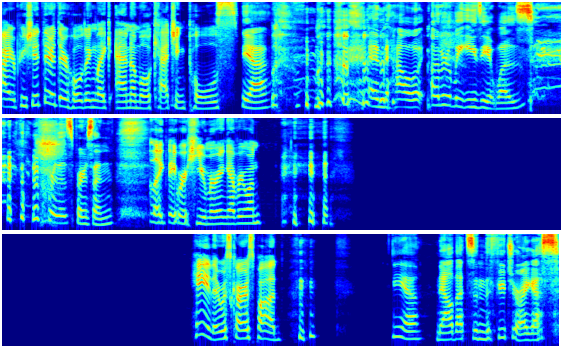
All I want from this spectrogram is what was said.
I appreciate that they're holding like animal catching poles. Yeah, and how utterly easy it was for this person. like they were humoring everyone. Hey, there was Kara's pod. Yeah, now that's in the future, I guess.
